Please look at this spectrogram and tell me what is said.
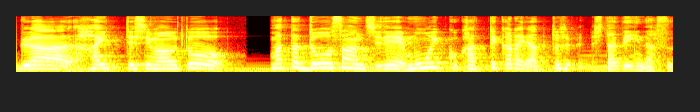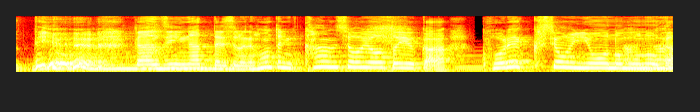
が入ってしまうとまた同産地でもう一個買ってからやっと下手に出すっていう感じになったりするので本当に鑑賞用というかコレクション用のものが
